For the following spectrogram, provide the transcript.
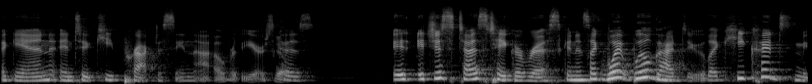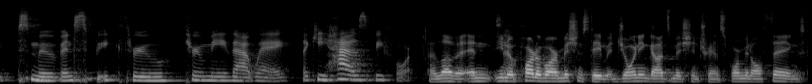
again and to keep practicing that over the years Yeah. because it, it just does take a risk and it's like what will god do like he could move and speak through through me that way like he has before I love it. And, you know, part of our mission statement, joining God's mission, transforming all things,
